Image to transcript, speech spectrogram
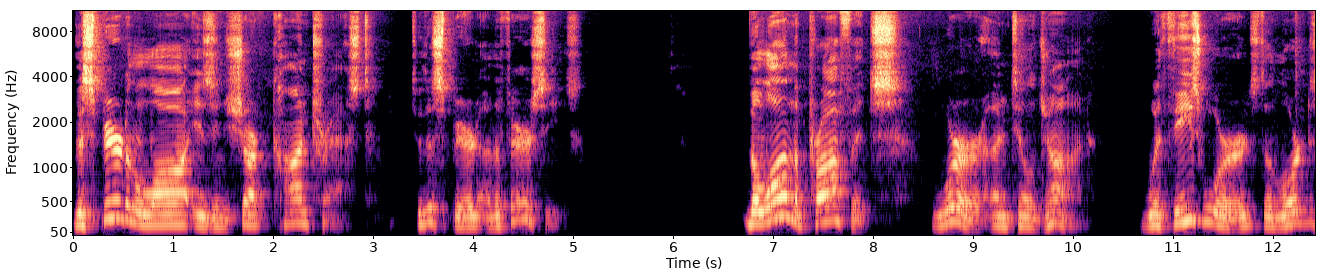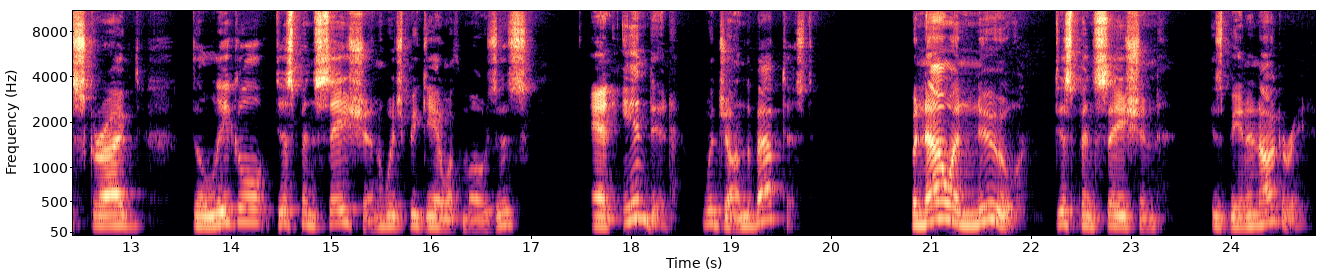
The spirit of the law is in sharp contrast to the spirit of the Pharisees. The law and the prophets were until John. With these words, the Lord described the legal dispensation which began with Moses and ended with John the Baptist. But now a new dispensation is being inaugurated.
